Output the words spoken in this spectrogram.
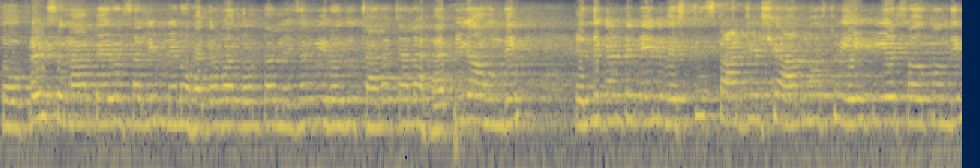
సో ఫ్రెండ్స్ నా పేరు సలీం. నేను హైదరాబాద్లో ఉంటాను. నిజంగా ఈరోజు చాలా చాలా హ్యాపీగా ఉంది. ఎందుకంటే నేను వెస్ట్ స్టార్ట్ చేసి ఆల్మోస్ట్ ఎయిట్ ఇయర్స్ అవుతుంది.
